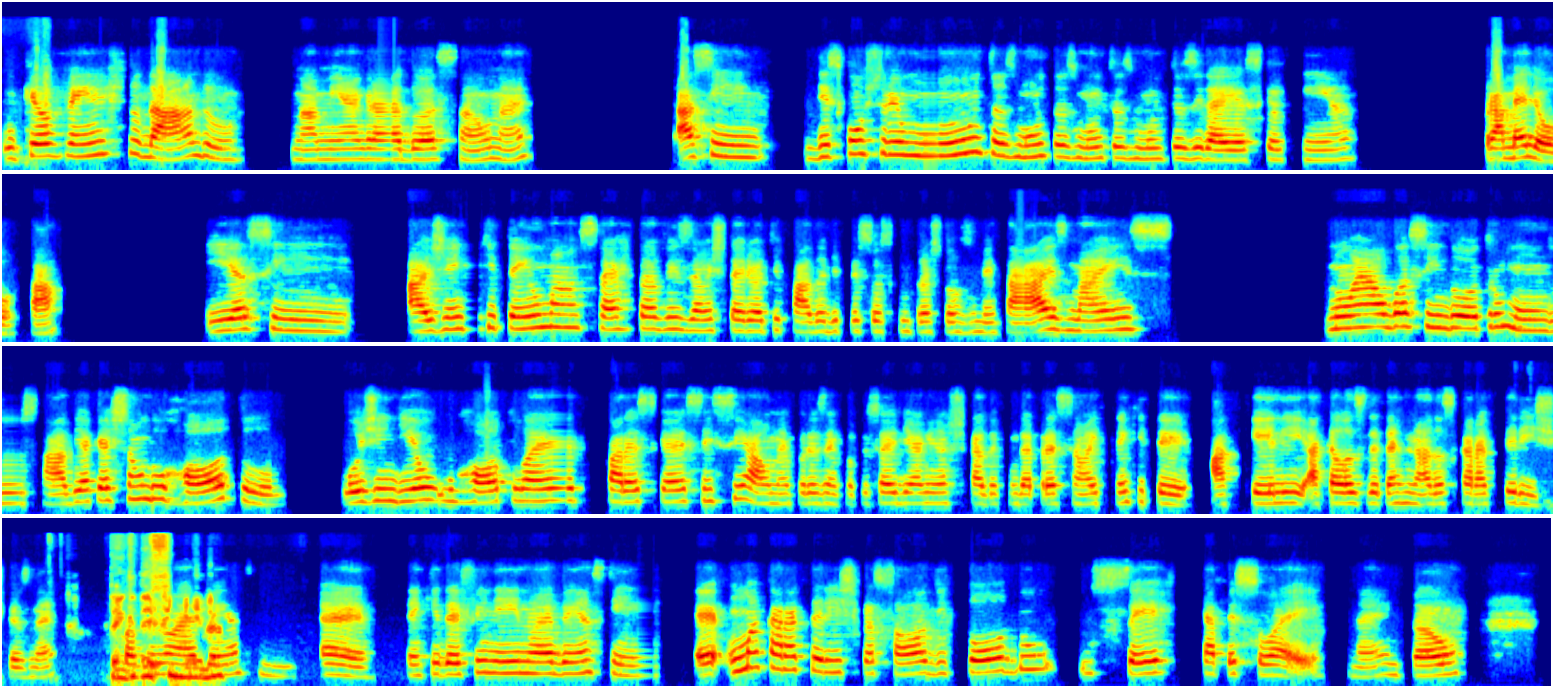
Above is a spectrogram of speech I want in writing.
o que eu venho estudando na minha graduação, né? Assim, desconstruiu muitas, muitas, muitas, muitas ideias que eu tinha para melhor, tá? E assim, a gente tem uma certa visão estereotipada de pessoas com transtornos mentais, mas não é algo assim do outro mundo, sabe? A questão do rótulo Hoje em dia, o rótulo é, parece que é essencial, né? Por exemplo, a pessoa é diagnosticada com depressão, aí tem que ter aquele, aquelas determinadas características, né? Tem que, que definir, não é né? Assim. É, tem que definir, não é bem assim. É uma característica só de todo o ser que a pessoa é, né? Então,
